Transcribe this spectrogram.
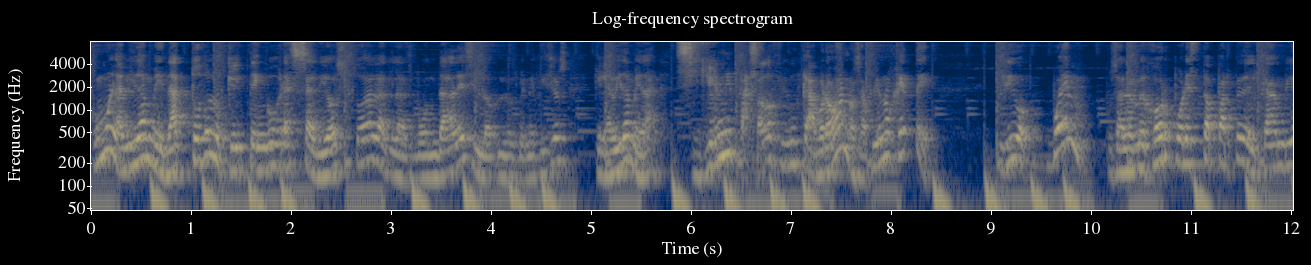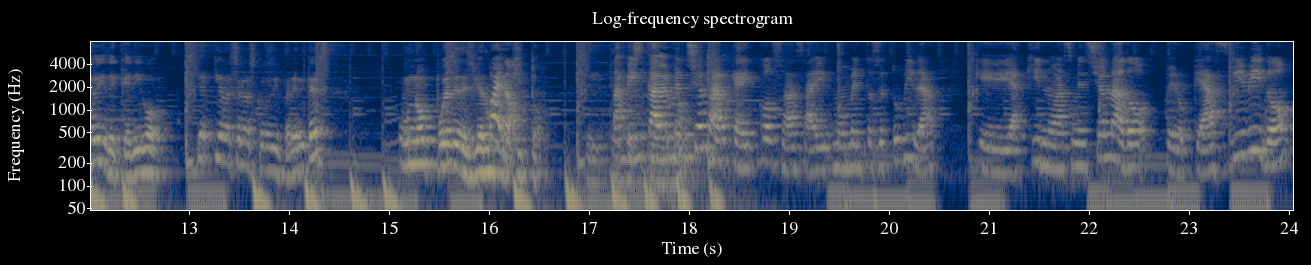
cómo la vida me da todo lo que hoy tengo, gracias a Dios, todas las, las bondades y lo- los beneficios que la vida me da. Si yo en mi pasado fui un cabrón, o sea, fui un ojete. Y digo, bueno, pues a lo mejor por esta parte del cambio y de que digo, ya quiero hacer las cosas diferentes, uno puede desviar Bueno, un poquito. También cabe ¿no? mencionar que hay cosas, hay momentos de tu vida que aquí no has mencionado, pero que has vivido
